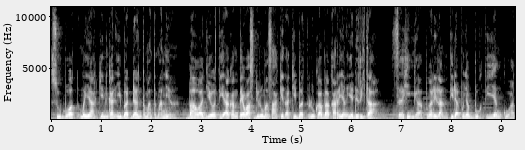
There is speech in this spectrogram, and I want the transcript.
Subot meyakinkan Ibad dan teman-temannya bahwa Jyoti akan tewas di rumah sakit akibat luka bakar yang ia derita. Sehingga pengadilan tidak punya bukti yang kuat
